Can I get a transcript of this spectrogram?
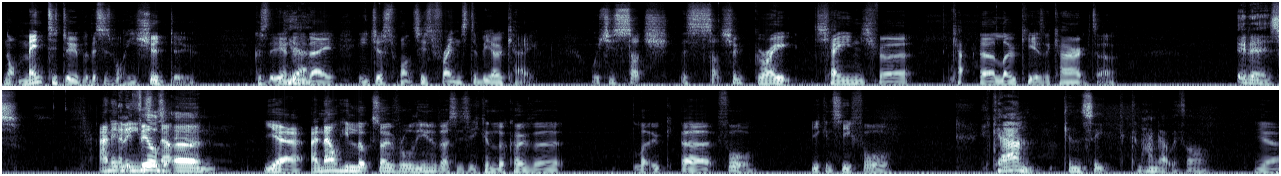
not meant to do, but this is what he should do. Because at the end of the day, he just wants his friends to be okay, which is such it's such a great change for uh, Loki as a character, it is, and it, and it feels now- earned. yeah, and now he looks over all the universes. He can look over Loki, uh, four. He can see four. He can. He can see. Can hang out with Thor. Yeah.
